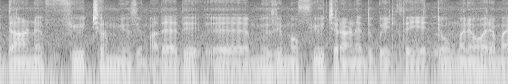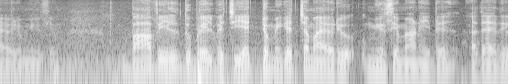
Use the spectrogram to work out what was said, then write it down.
ഇതാണ് ഫ്യൂച്ചർ മ്യൂസിയം അതായത് മ്യൂസിയം ഓഫ് ഫ്യൂച്ചറാണ് ദുബൈയിലത്തെ ഏറ്റവും മനോഹരമായ ഒരു മ്യൂസിയം ഭാവിയിൽ ദുബൈയിൽ വെച്ച് ഏറ്റവും മികച്ചമായ ഒരു മ്യൂസിയമാണ് ഇത്. അതായത്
